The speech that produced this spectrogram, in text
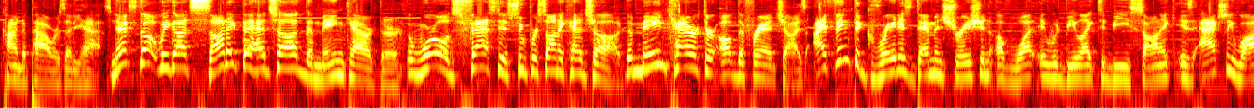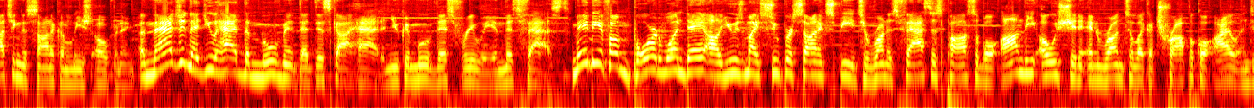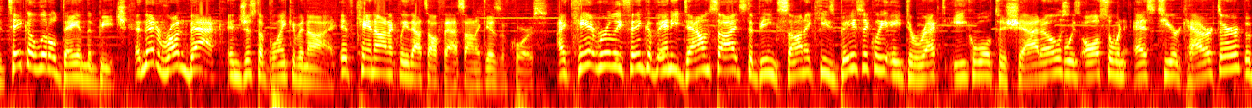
kind of powers that he has. Next up, we got Sonic the Hedgehog, the main character, the world's fastest supersonic hedgehog, the main character of the franchise. I think the greatest demonstration of what it would be like to be Sonic is actually watching the Sonic Unleashed opening. Imagine that you had the movement that this guy had and you can move this freely and this fast. Maybe if I'm bored one day, I'll use my supersonic speed to run as fast as possible on the ocean and run to like a tropical island to take a little day in the beach and then run back in just a blink of an eye. If canonically, that's how fast Sonic is, of course. I can't really think of any downsides to being Sonic. He's basically a direct equal to Shadow, who is also an S tier character. The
